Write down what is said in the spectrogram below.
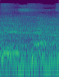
this time.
